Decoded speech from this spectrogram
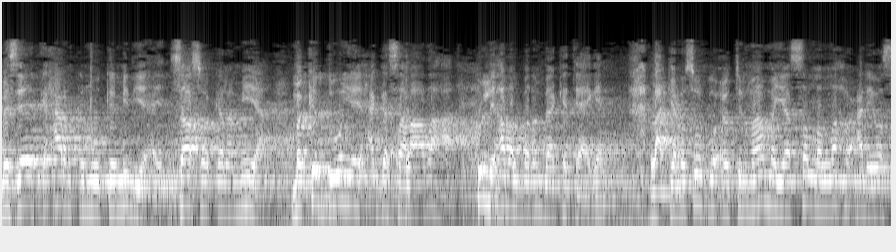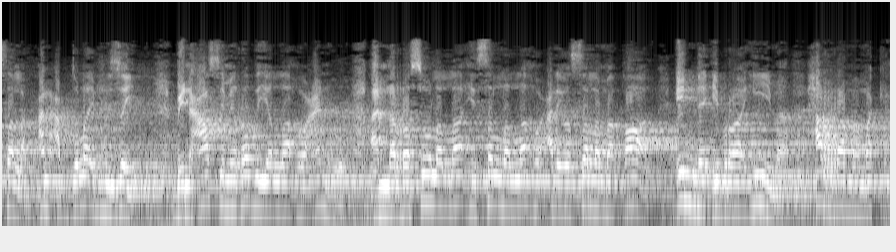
masaajidka xaramka muu ka mid yahay? Saasoo kale miya ma ka duwan yahay xagga salaadaha? Kulli hadal badan baa ka taagan. Laakiin rasuulku wuxuu tilmaamayaa sala allahu calayh wasalam can cabdullahi bni zayd bin caasimin radia allahu canhu ana rasuula allahi sala allahu calayh wasalam qaal ina ibraahiima xarama maka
